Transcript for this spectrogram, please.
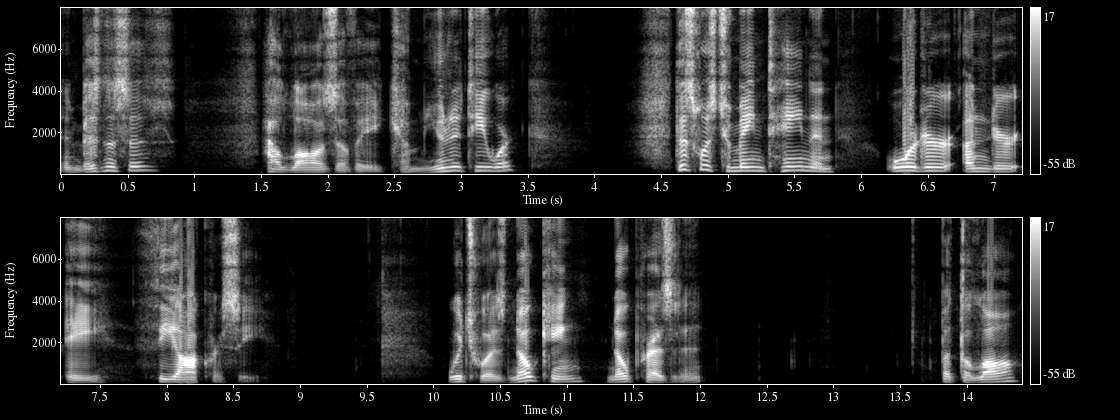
and businesses, how laws of a community work. This was to maintain an order under a theocracy, which was no king, no president, but the law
